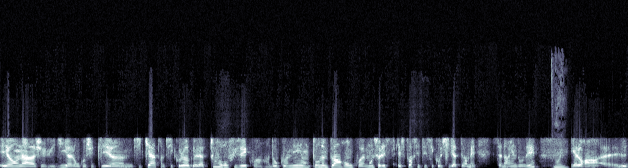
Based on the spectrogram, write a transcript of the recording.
Et on a, je lui ai dit, allons consulter un psychiatre, un psychologue. Elle a toujours refusé, quoi. Donc on est, on tourne un peu en rond, quoi. Mon seul es- espoir, c'était ses conciliateurs, mais ça n'a rien donné. Oui. Et alors, euh, le,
